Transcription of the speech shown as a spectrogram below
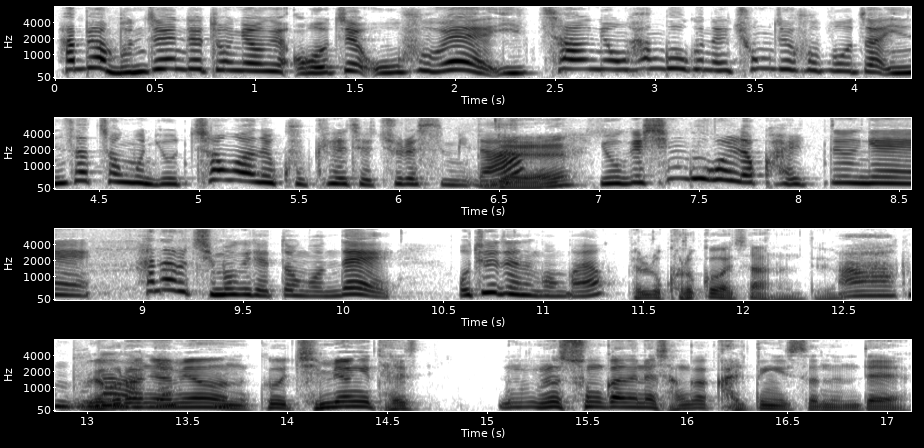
한편 문재인 대통령이 어제 오후에 이창용 한국은행 총재 후보자 인사청문 요청안을 국회에 제출했습니다. 네. 요게 신구 권력 갈등의 하나로 지목이 됐던 건데 어떻게 되는 건가요? 별로 그럴 것 같지 않은데요. 아, 그럼 왜 무난하게? 그러냐면 그 지명이 되는 순간에는 잠깐 갈등이 있었는데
